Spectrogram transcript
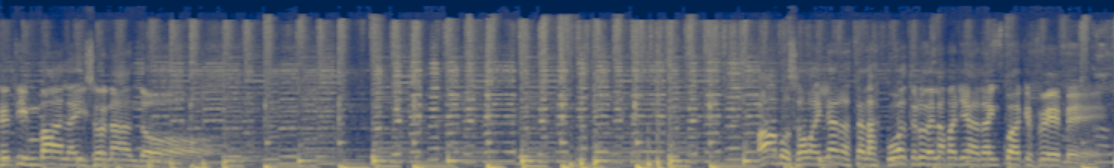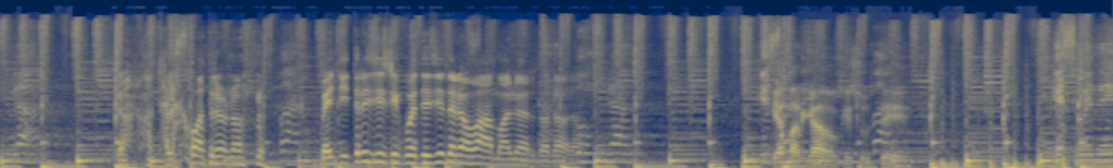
Ese timbal ahí sonando. Vamos a bailar hasta las 4 de la mañana en Quack FM. No, no, hasta las 4 no. no. 23 y 57 nos vamos, Alberto. No, no. ¿Qué ha marcado que es usted? Que suene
